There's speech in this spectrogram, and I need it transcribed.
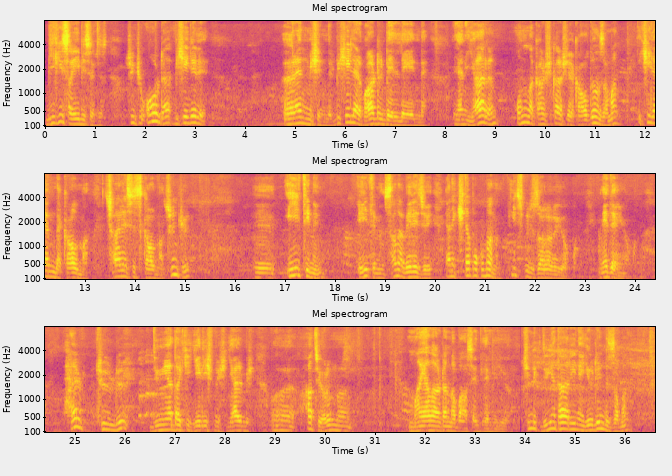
bilgi sahibisiniz. Çünkü orada bir şeyleri öğrenmişindir. Bir şeyler vardır belleğinde. Yani yarın onunla karşı karşıya kaldığın zaman ikilemde kalma, çaresiz kalma. Çünkü e, eğitimin, eğitimin sana vereceği, yani kitap okumanın hiçbir zararı yok. Neden yok? Her türlü dünyadaki gelişmiş, gelmiş, e, atıyorum e, mayalardan da bahsedilebiliyor. Şimdi dünya tarihine girdiğimiz zaman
